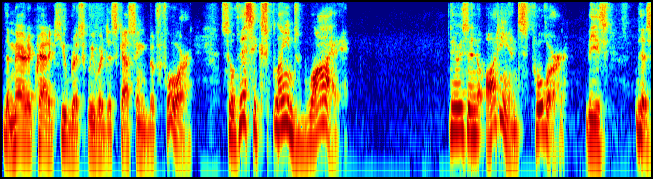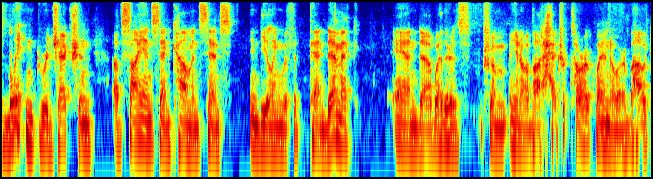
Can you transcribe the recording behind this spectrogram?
the meritocratic hubris we were discussing before. So, this explains why there's an audience for these, this blatant rejection of science and common sense in dealing with the pandemic and uh, whether it's from you know about hydrochloroquine or about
